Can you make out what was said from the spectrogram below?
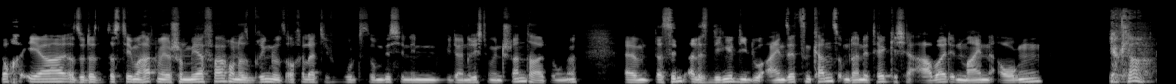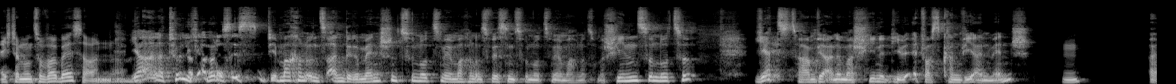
doch eher, also das, das Thema hatten wir ja schon mehrfach und das bringt uns auch relativ gut so ein bisschen in, wieder in Richtung Instandhaltung. Ne? Ähm, das sind alles Dinge, die du einsetzen kannst, um deine tägliche Arbeit in meinen Augen ja, klar. Echt an uns zu verbessern. Ne? Ja, natürlich. Aber das ist, wir machen uns andere Menschen zu nutzen, wir machen uns Wissen zu nutzen, wir machen uns Maschinen zu Nutze. Jetzt haben wir eine Maschine, die etwas kann wie ein Mensch. Hm. Äh,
